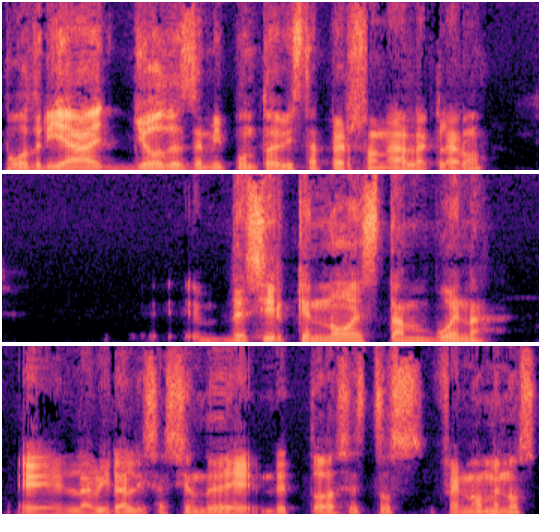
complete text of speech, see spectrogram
podría yo desde mi punto de vista personal, aclaro, eh, decir que no es tan buena eh, la viralización de, de todos estos fenómenos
